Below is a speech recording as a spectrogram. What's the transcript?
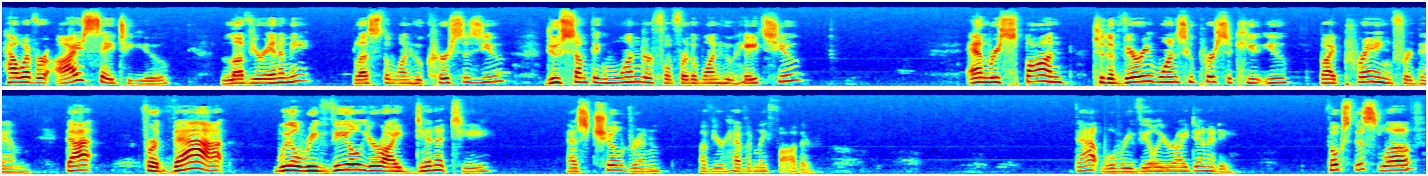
However, I say to you, love your enemy, bless the one who curses you, do something wonderful for the one who hates you, and respond to the very ones who persecute you by praying for them. That for that will reveal your identity as children of your Heavenly Father. That will reveal your identity. Folks, this love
